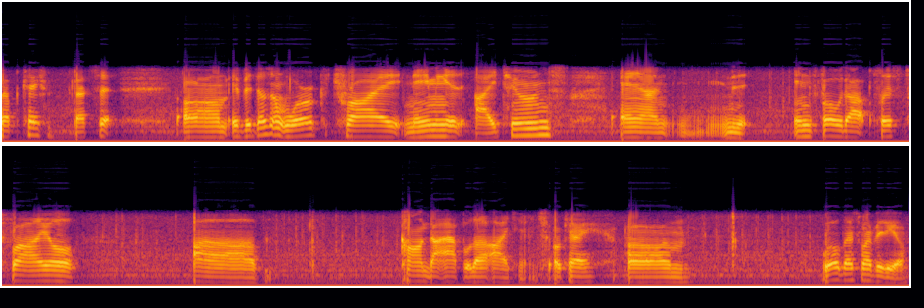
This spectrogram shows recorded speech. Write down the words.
application. That's it. Um, if it doesn't work, try naming it iTunes and info.plist file uh, com.apple.itunes. Okay? Um, well, that's my video.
